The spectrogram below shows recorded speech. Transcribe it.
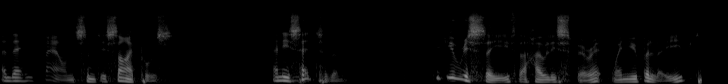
And there he found some disciples. And he said to them, Did you receive the Holy Spirit when you believed?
